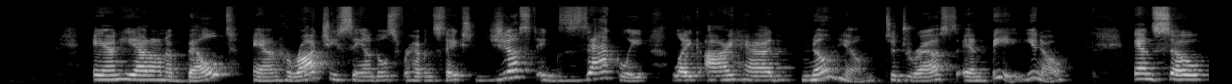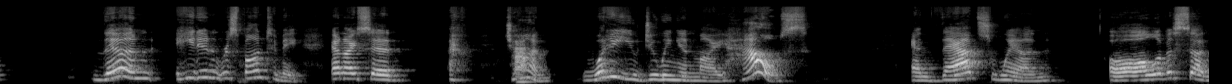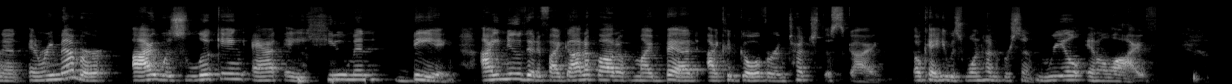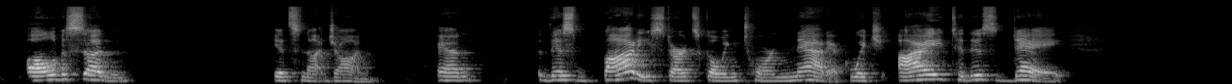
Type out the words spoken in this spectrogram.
and he had on a belt and Huarache sandals, for heaven's sakes, just exactly like I had known him to dress and be, you know. And so then he didn't respond to me. And I said, John, what are you doing in my house? And that's when all of a sudden, and remember, I was looking at a human being. I knew that if I got up out of my bed, I could go over and touch this guy. Okay, he was 100% real and alive. All of a sudden, it's not John. And this body starts going tornadic, which I, to this day,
